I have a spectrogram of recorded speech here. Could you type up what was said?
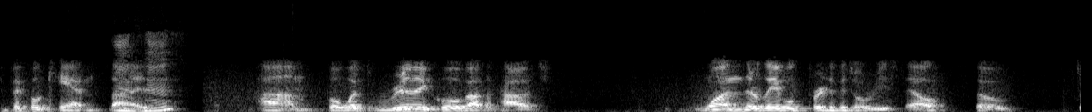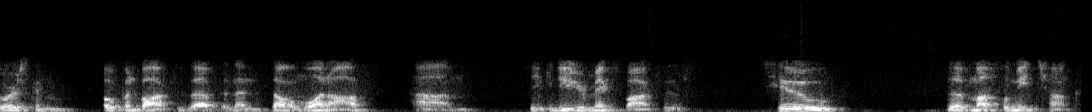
typical can size. Mm-hmm. Um, but what's really cool about the pouch, one, they're labeled for individual resale, so stores can open boxes up and then sell them one off. Um, so you can do your mixed boxes. Two, the muscle meat chunks.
